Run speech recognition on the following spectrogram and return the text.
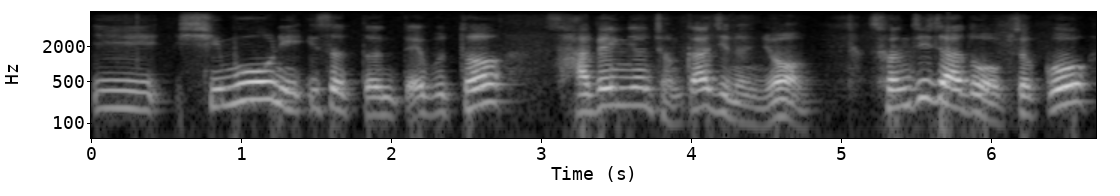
이 시므온이 있었던 때부터 400년 전까지는요. 선지자도 없었고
